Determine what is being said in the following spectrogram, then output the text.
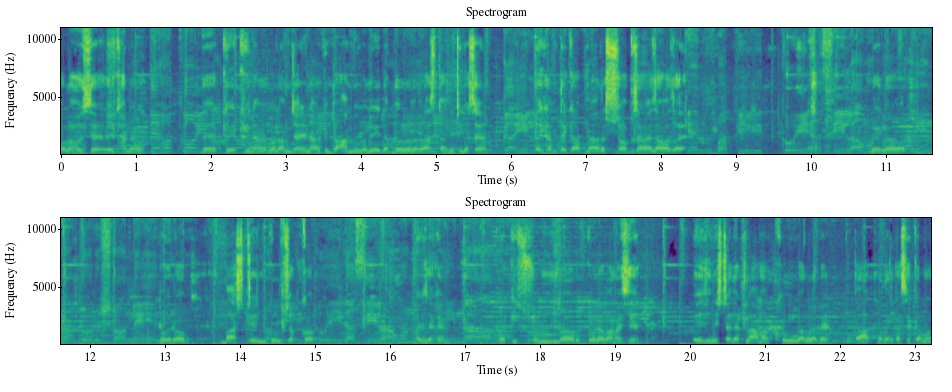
বলা হয়েছে? এখানে কে কি নামে বলে আমি জানি না কিন্তু আমি বলি এটা ভৈরবের রাজধানী ঠিক আছে? এখান থেকে আপনার সব জায়গায় যাওয়া যায়। Bhairab bus stand Gulchakkar. এই দেখেন কি সুন্দর করে বানাইছে। এই জিনিসটা দেখলে আমার খুবই ভালো লাগে। তো আপনাদের কাছে কেমন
